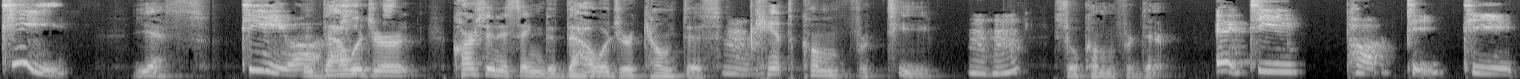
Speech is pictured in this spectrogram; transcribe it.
Tea, Yes. Tea. The dowager. Carson is saying the dowager countess mm. can't come for tea. Mm -hmm. She'll come for dinner. A tea party. Tea.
